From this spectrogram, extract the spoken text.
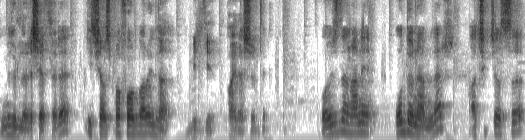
müdürlere, şeflere iç çalışma formlarıyla bilgi paylaşırdık. O yüzden hani o dönemler açıkçası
